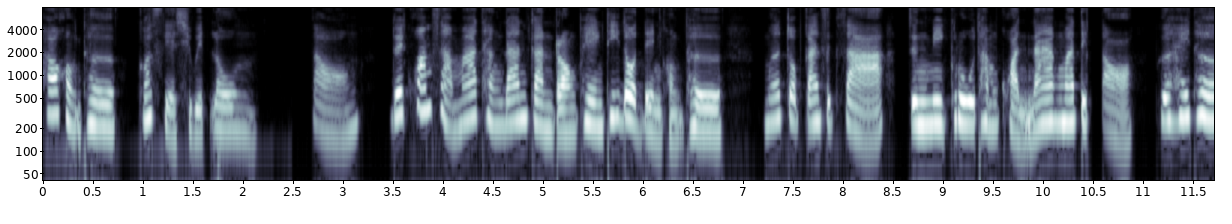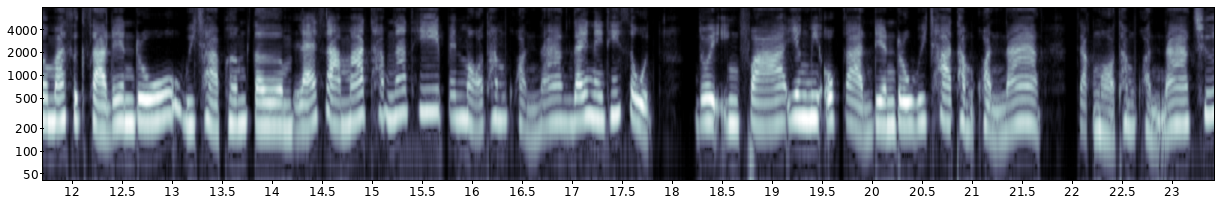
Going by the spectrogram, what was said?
พ่อของเธอก็เสียชีวิตลง 2. ด้วยความสามารถทางด้านการร้องเพลงที่โดดเด่นของเธอ เมื่อจบการศึกษาจึงมีครูทำขวัญนาคมาติดต่อ เพื่อให้เธอมาศึกษาเรียนรู้ วิชาเพิ่มเติม และสามารถทำหน้าที่เป็นหมอทำขวัญนาคได้ในที่สุด โดยอิงฟ้ายังมีโอกาสเรียนรู้วิชาทำขวัญนาค จากหมอทำขวัญนาคชื่อ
